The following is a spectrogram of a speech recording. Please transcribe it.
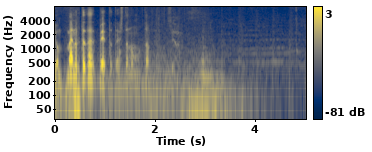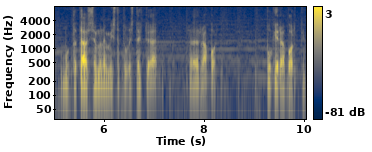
Joo, mä en oo tätä beta-testannut, mutta... Mutta tää olisi semmonen, mistä tulisi tehtyä raport, pukiraportti.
